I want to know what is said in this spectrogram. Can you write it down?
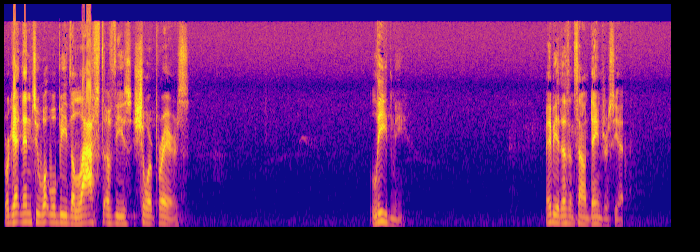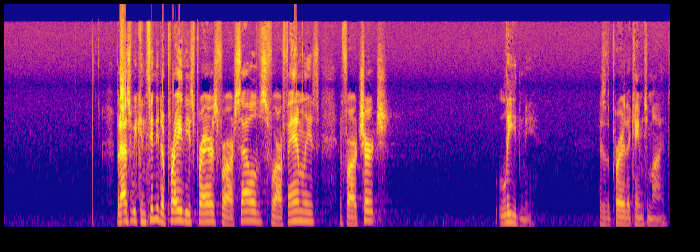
we're getting into what will be the last of these short prayers. Lead me. Maybe it doesn't sound dangerous yet. But as we continue to pray these prayers for ourselves, for our families, and for our church, lead me is the prayer that came to mind.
